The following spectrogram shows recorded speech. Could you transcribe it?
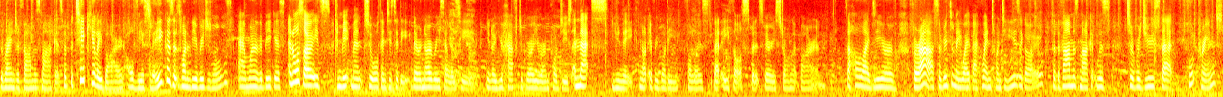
the range of farmers markets, but particularly Byron, obviously, because it's one of the originals and one of the biggest. And also its commitment to authenticity. There are no resellers here. You know, you have to grow your own produce, and that's unique. Not everybody follows that ethos, but it's very strong at Byron the whole idea of for us originally way back when 20 years ago for the farmers market was to reduce that footprint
